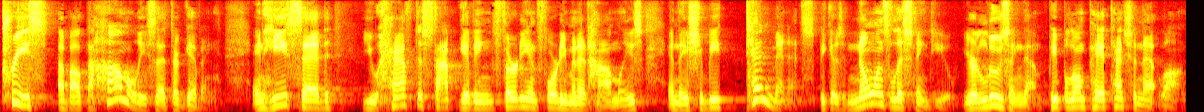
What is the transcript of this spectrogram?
priests about the homilies that they're giving. And he said, you have to stop giving 30 and 40 minute homilies, and they should be 10 minutes because no one's listening to you. You're losing them. People don't pay attention that long.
